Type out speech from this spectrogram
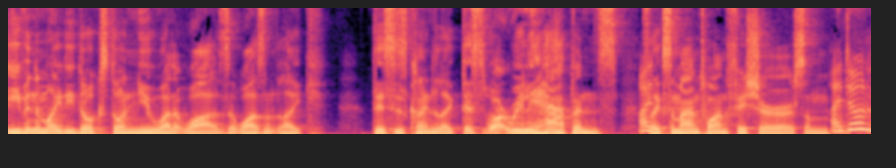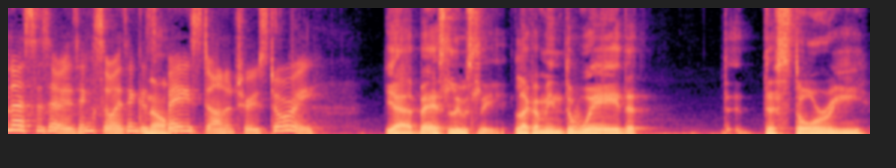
even the Mighty Ducks done knew what it was. It wasn't like this is kind of like this is what really happens. It's I- like some Antwone Fisher or some I don't necessarily think so. I think it's No. based on a true story. yeah, based loosely. Like I mean, the way that the story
